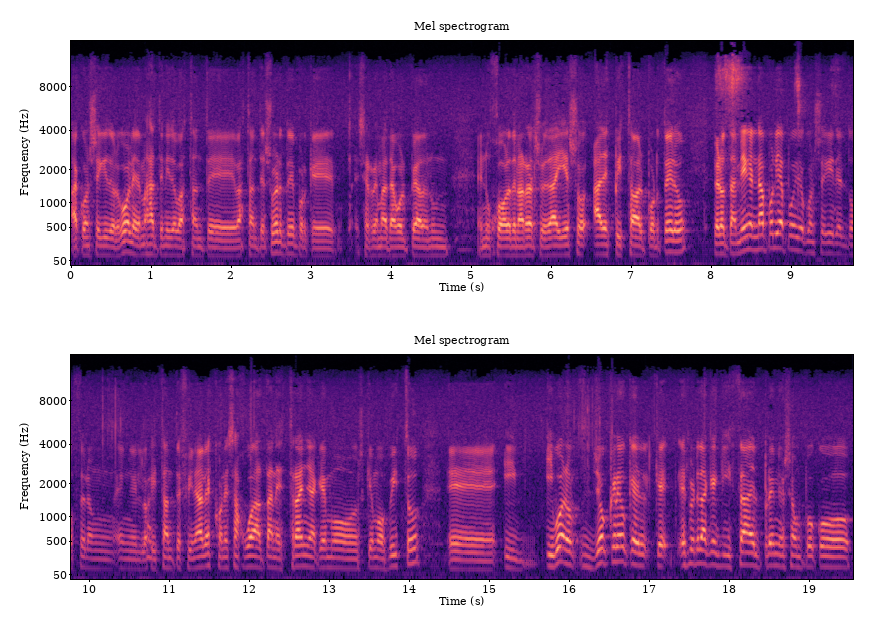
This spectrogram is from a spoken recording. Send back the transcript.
ha conseguido el gol, además ha tenido bastante, bastante suerte porque ese remate ha golpeado en un, en un jugador de la Real Sociedad y eso ha despistado al portero. Pero también el Napoli ha podido conseguir el 2-0 en, los instantes finales con esa jugada tan extraña que hemos, que hemos visto. Eh, y, bueno, yo creo que, que, es verdad que quizá el premio sea un poco,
